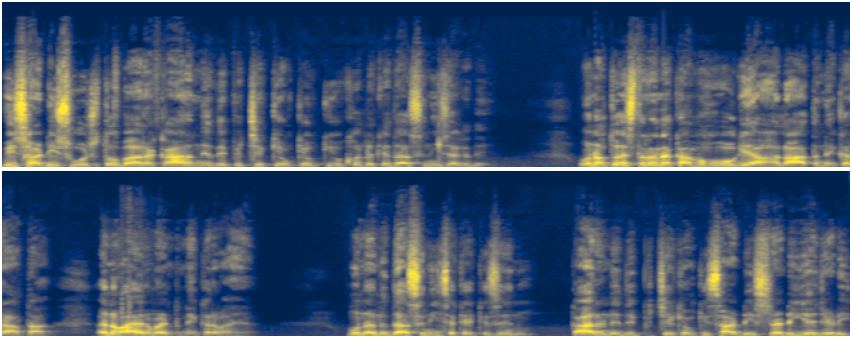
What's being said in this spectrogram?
ਵੀ ਸਾਡੀ ਸੋਚ ਤੋਂ ਬਾਹਰ ਆ, ਕਾਰਨ ਇਹਦੇ ਪਿੱਛੇ ਕਿਉਂ, ਕਿਉਂਕਿ ਉਹ ਖੁੱਲ੍ਹ ਕੇ ਦੱਸ ਨਹੀਂ ਸਕਦੇ। ਉਹਨਾਂ ਤੋਂ ਇਸ ਤਰ੍ਹਾਂ ਦਾ ਕੰਮ ਹੋ ਗਿਆ, ਹਾਲਾਤ ਨੇ ਕਰਾਤਾ এনवायरमेंट ਨੇ ਕਰਵਾਇਆ। ਉਹਨਾਂ ਨੇ ਦੱਸ ਨਹੀਂ ਸਕੇ ਕਿਸੇ ਨੂੰ, ਕਾਰਨ ਇਹਦੇ ਪਿੱਛੇ ਕਿਉਂਕਿ ਸਾਡੀ ਸਟੱਡੀ ਹੈ ਜਿਹੜੀ,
